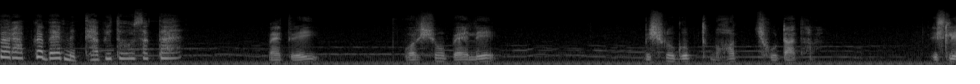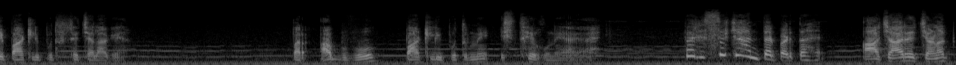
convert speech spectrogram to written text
पर आपका भय मिथ्या भी तो हो सकता है। मैत्रेयी वर्षों पहले विष्णुगुप्त बहुत छोटा था इसलिए पाटलिपुत्र से चला गया। पर अब वो पाटलिपुत्र में स्थिर होने आया है। पर इससे क्या अंतर पड़ता है? आचार्य चाणक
